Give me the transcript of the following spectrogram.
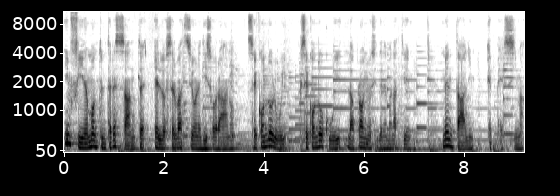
Infine molto interessante è l'osservazione di Sorano, secondo, lui, secondo cui la prognosi delle malattie mentali è pessima.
